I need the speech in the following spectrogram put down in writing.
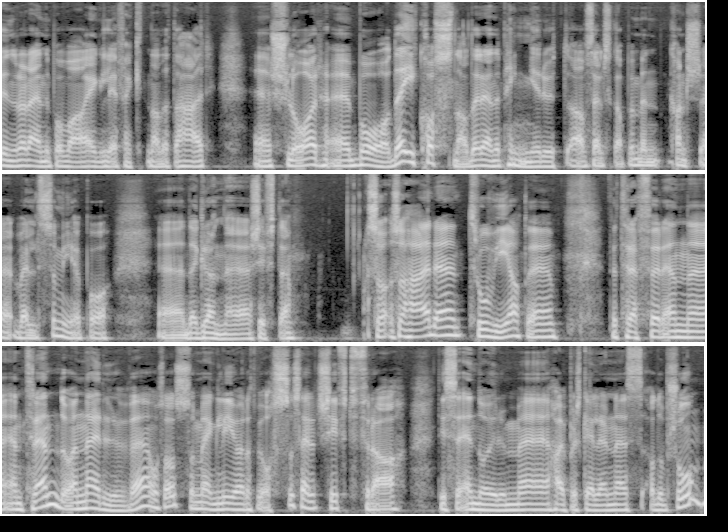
begynner å regne på hva egentlig effekten av dette her eh, slår. Både i kostnader, rene penger ut av selskapet, men kanskje vel så mye på det grønne skiftet. Så, så, her eh, tror vi at det, det treffer en, en, trend og en nerve hos oss som egentlig gjør at vi også ser et skift fra disse enorme hyperscalernes adopsjon,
